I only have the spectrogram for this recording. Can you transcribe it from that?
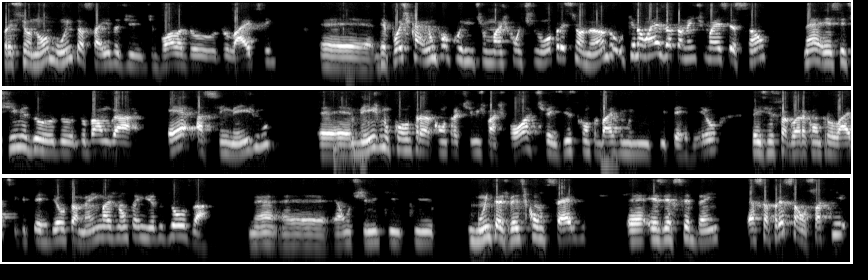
pressionou muito a saída de, de bola do, do Leipzig. É, depois caiu um pouco o ritmo, mas continuou pressionando, o que não é exatamente uma exceção. Né? Esse time do, do, do Baumgart é assim mesmo é, mesmo contra, contra times mais fortes, fez isso contra o Bayern Munique e perdeu, fez isso agora contra o Leipzig e perdeu também, mas não tem medo de ousar. Né? É, é um time que, que muitas vezes consegue é, exercer bem essa pressão. Só que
